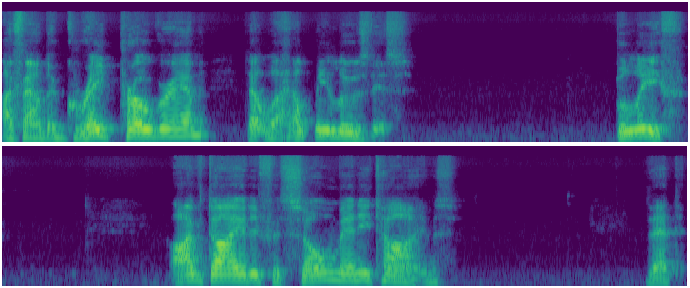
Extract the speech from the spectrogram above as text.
I found a great program that will help me lose this. Belief. I've dieted for so many times that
